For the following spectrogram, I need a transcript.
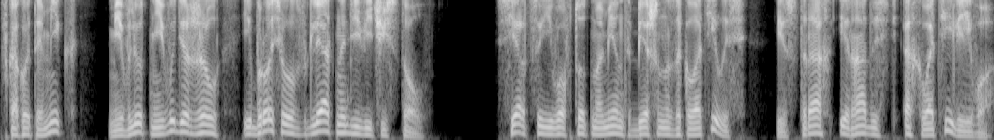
В какой-то миг Мивлют не выдержал и бросил взгляд на девичий стол. Сердце его в тот момент бешено заколотилось, и страх и радость охватили его.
